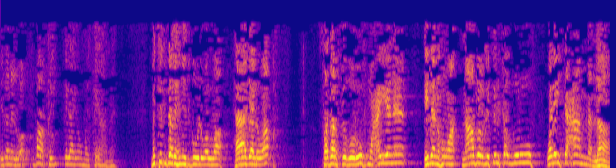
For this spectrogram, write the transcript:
اذا الوقف باقي إلى يوم القيامة. ما تقدر هنا تقول والله هذا الوقف صدر في ظروف معينة اذا هو ناظر لتلك الظروف وليس عاما. لا.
